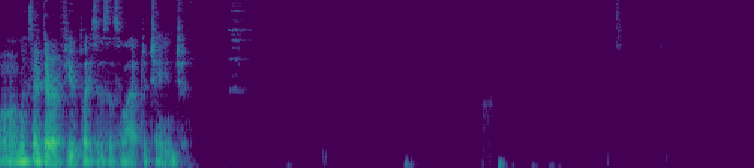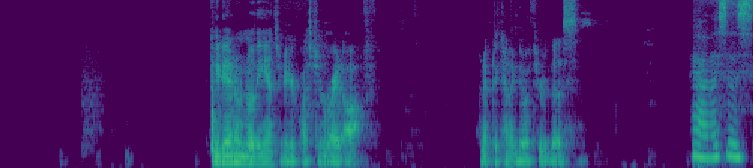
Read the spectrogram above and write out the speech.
Oh, it looks like there are a few places this will have to change. Katie, I don't know the answer to your question right off. I'm gonna have to kind of go through this. Yeah, this is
